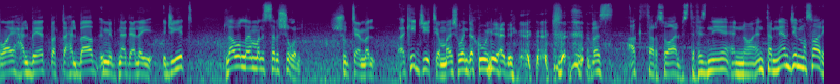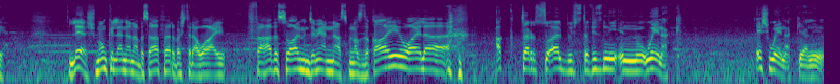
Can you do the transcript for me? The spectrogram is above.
رايح على البيت بفتح الباب أمي بتنادي علي جيت؟ لا والله يما لسه بالشغل. شو بتعمل؟ أكيد جيت يما إيش وين بدي أكون يعني؟ بس أكثر سؤال بيستفزني إنه أنت منين بتجيب مصاري ليش؟ ممكن لأن أنا بسافر بشتري أواعي. فهذا السؤال من جميع الناس من أصدقائي وإلى أكتر سؤال بيستفزني إنه وينك؟ إيش وينك يعني؟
